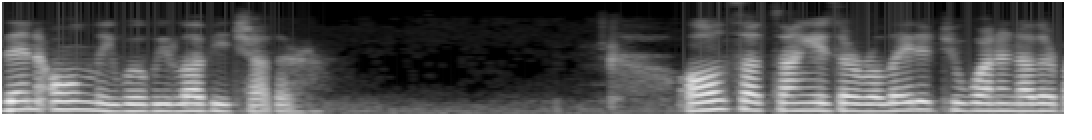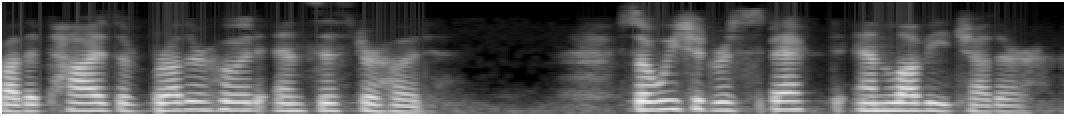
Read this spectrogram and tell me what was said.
then only will we love each other. All satsangis are related to one another by the ties of brotherhood and sisterhood. So we should respect and love each other.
